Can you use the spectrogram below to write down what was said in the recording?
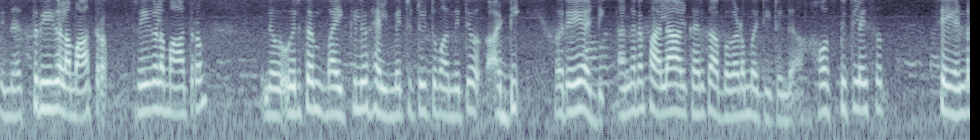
പിന്നെ സ്ത്രീകളെ മാത്രം സ്ത്രീകളെ മാത്രം ഒരുത്തൻ ബൈക്കിൽ ഹെൽമെറ്റ് ഇട്ടിട്ട് വന്നിട്ട് അടി ഒരേ അടി. അങ്ങനെ പല ആൾക്കാർക്ക് അപകടം പറ്റിയിട്ടുണ്ട്. ഹോസ്പിറ്റലൈസ് ചെയ്യേണ്ട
